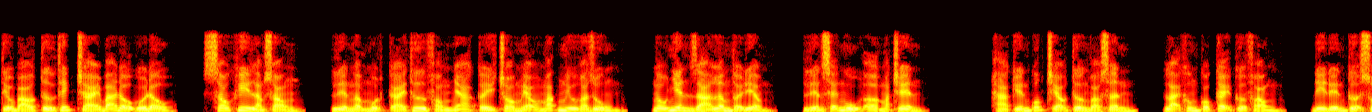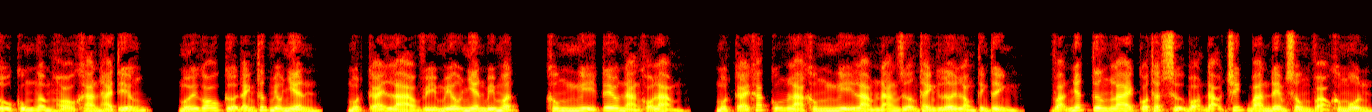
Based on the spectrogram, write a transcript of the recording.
tiểu báo tử thích trái bã đầu gối đầu, sau khi làm xong, liền ngậm một cái thư phòng nhà cây cho mèo mắc mưu hoa dùng, ngẫu nhiên giá lâm thời điểm, liền sẽ ngủ ở mặt trên. Hà Kiến Quốc trèo tường vào sân, lại không có kệ cửa phòng, đi đến cửa sổ cùng ngầm ho khan hai tiếng, mới gõ cửa đánh thức miêu nhiên, một cái là vì miêu nhiên bí mật, không nghĩ kêu nàng khó làm, một cái khác cũng là không nghĩ làm nàng dưỡng thành lơi lỏng tính tình, vạn nhất tương lai có thật sự bọn đạo trích ban đêm xông vào không môn,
